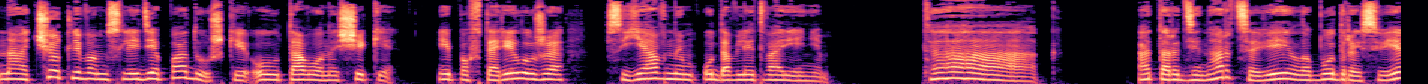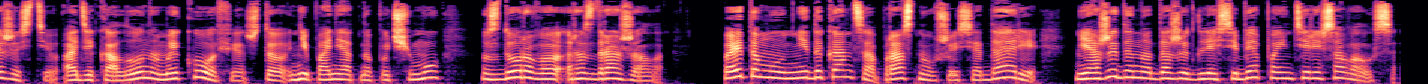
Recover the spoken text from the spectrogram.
на отчетливом следе подушки у того на щеке и повторил уже с явным удовлетворением. «Так...» От ординарца веяло бодрой свежестью, одеколоном и кофе, что непонятно почему здорово раздражало. Поэтому не до конца проснувшийся Дарри неожиданно даже для себя поинтересовался.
